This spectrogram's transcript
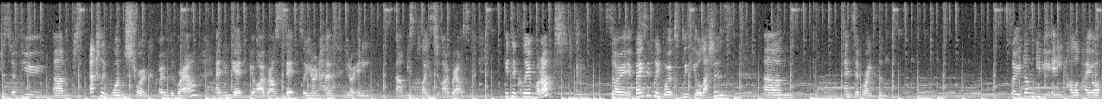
just a few, um, just actually one stroke over the brow and you get your eyebrows set so you don't have you know any um, misplaced eyebrows. It's a clear product so it basically works with your lashes um, and separates them. So it doesn't give you any colour payoff.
